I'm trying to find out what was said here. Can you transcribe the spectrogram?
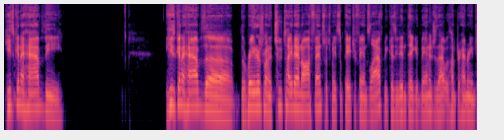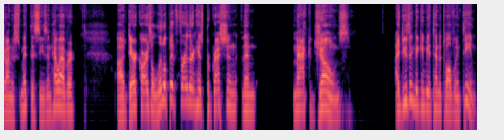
he's going to have the he's going to have the the Raiders run a two tight end offense, which made some Patriot fans laugh because he didn't take advantage of that with Hunter Henry and Jonnu Smith this season. However, uh, Derek Carr is a little bit further in his progression than Mac Jones. I do think they can be a 10 to 12 win team.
